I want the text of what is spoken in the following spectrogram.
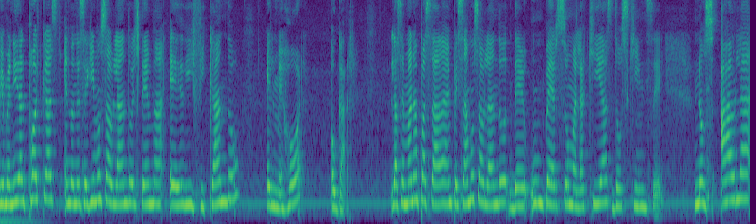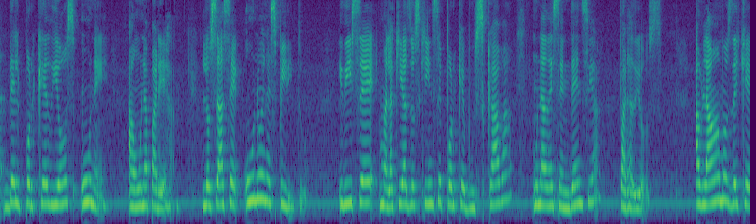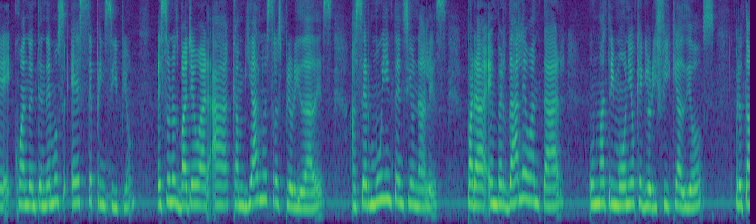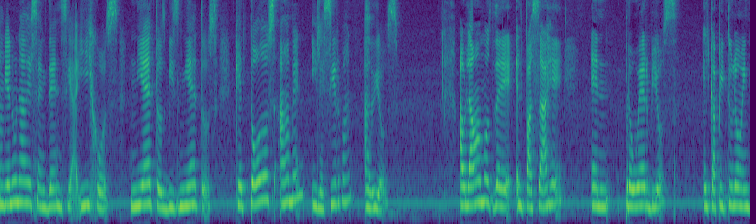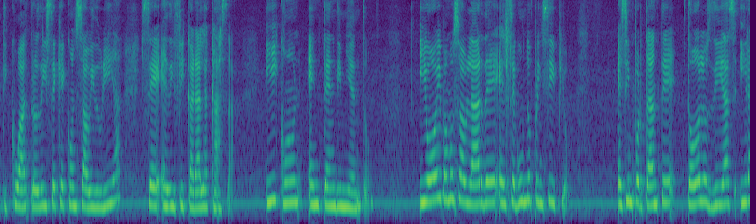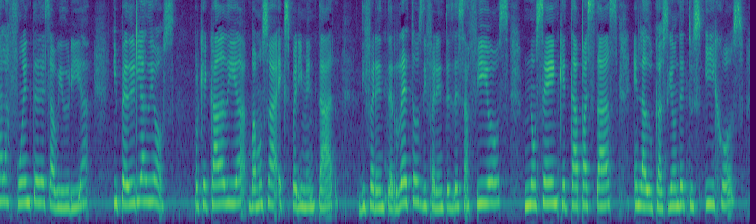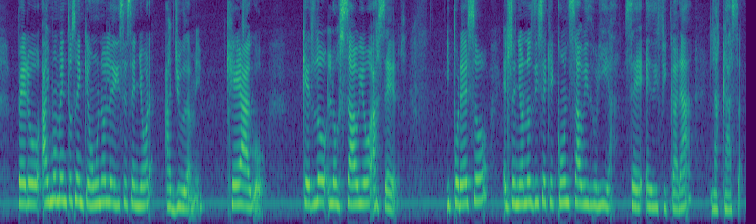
Bienvenida al podcast en donde seguimos hablando el tema edificando el mejor hogar. La semana pasada empezamos hablando de un verso, Malaquías 2.15. Nos habla del por qué Dios une a una pareja. Los hace uno en espíritu. Y dice Malaquías 2.15 porque buscaba una descendencia para Dios hablábamos de que cuando entendemos este principio, esto nos va a llevar a cambiar nuestras prioridades, a ser muy intencionales para en verdad levantar un matrimonio que glorifique a Dios, pero también una descendencia, hijos, nietos, bisnietos, que todos amen y le sirvan a Dios. Hablábamos de el pasaje en Proverbios el capítulo 24 dice que con sabiduría se edificará la casa y con entendimiento. Y hoy vamos a hablar del el segundo principio. Es importante todos los días ir a la fuente de sabiduría y pedirle a Dios, porque cada día vamos a experimentar diferentes retos, diferentes desafíos. No sé en qué etapa estás en la educación de tus hijos, pero hay momentos en que uno le dice, Señor, ayúdame. ¿Qué hago? ¿Qué es lo, lo sabio hacer? Y por eso el Señor nos dice que con sabiduría se edificará la casa.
